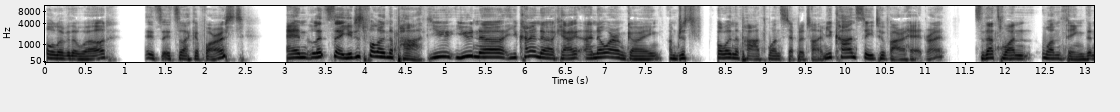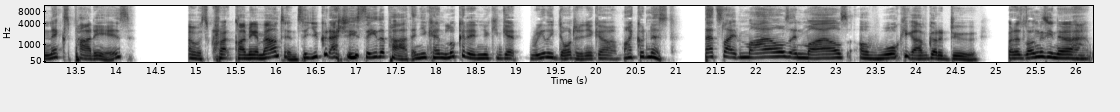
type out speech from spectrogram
all over the world, it's it's like a forest. And let's say you're just following the path. You you know you kind of know. Okay, I, I know where I'm going. I'm just following the path one step at a time. You can't see too far ahead, right? So that's one one thing. The next part is oh, I was climbing a mountain, so you could actually see the path, and you can look at it, and you can get really daunted, and you go, oh, "My goodness, that's like miles and miles of walking I've got to do." But as long as you know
